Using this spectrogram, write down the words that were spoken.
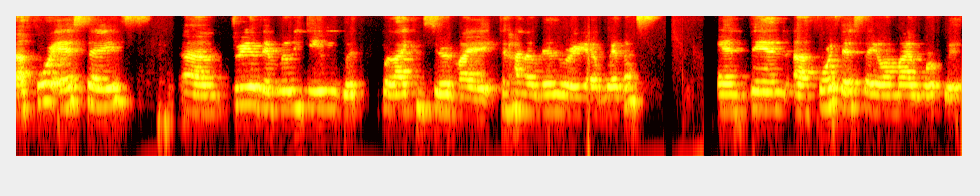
uh, four essays, um, three of them really dealing with what I consider my Tejana literary abuelas. And then a fourth essay on my work with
